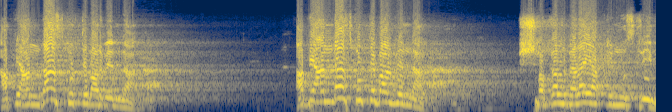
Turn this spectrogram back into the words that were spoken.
আপনি আন্দাজ করতে পারবেন না। আপনি আন্দাজ করতে পারবেন না। সকাল বেলায় আপনি মুসলিম।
